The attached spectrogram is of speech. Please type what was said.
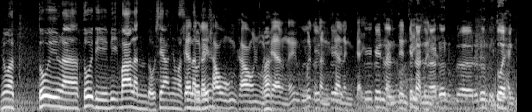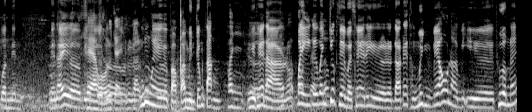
nhưng mà tôi là tôi thì bị ba lần đổ xe nhưng mà Xe cái lần tôi đấy đi sau không sao nhưng mà Vâng. xe thằng ấy là thằng xe thằng chạy. cái, cái lần tên cái lần ờ, rồi. đơn ờ, đơn vị tôi hành quân nên nên ấy ờ, bị Xe ờ, chạy đúng vào quả miền chống tăng Phanh như thế là nó bay cái bánh xe trước GMC đi đợt đấy thằng Minh béo là bị thương đấy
